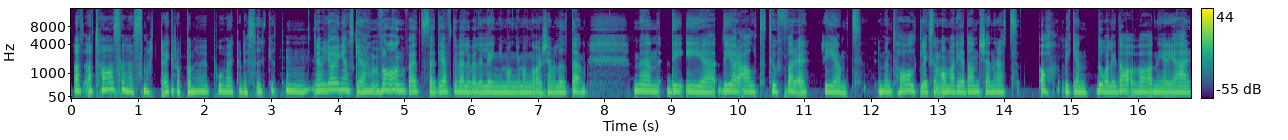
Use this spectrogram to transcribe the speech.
att, att ha en sån här smärta i kroppen? Hur påverkar det psyket? Mm. Jag är ganska van på ett sätt. Jag har haft det väldigt, väldigt länge, många, många år sedan jag var liten. Men det, är, det gör allt tuffare rent mentalt. Liksom. Om man redan känner att åh, vilken dålig dag, vad nere jag är.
